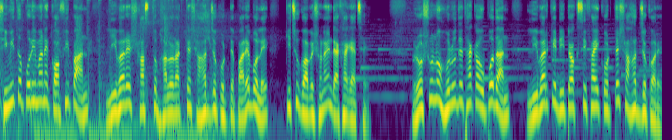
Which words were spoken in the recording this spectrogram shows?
সীমিত পরিমাণে কফি পান লিভারের স্বাস্থ্য ভালো রাখতে সাহায্য করতে পারে বলে কিছু গবেষণায় দেখা গেছে। রসুন ও হলুদে থাকা উপাদান লিভারকে ডিটক্সিফাই করতে সাহায্য করে।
